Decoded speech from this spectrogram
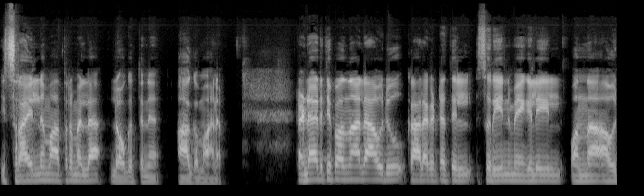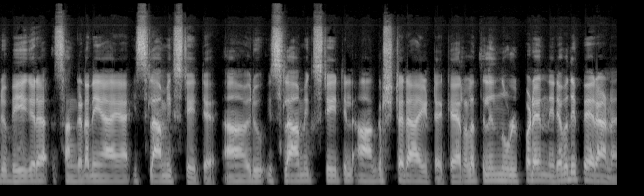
ഇസ്രായേലിന് മാത്രമല്ല ലോകത്തിന് ആകമാനം. രണ്ടായിരത്തി പതിനാല് ആ ഒരു കാലഘട്ടത്തിൽ സിറിയൻ മേഖലയിൽ വന്ന ആ ഒരു ഭീകര സംഘടനയായ ഇസ്ലാമിക് സ്റ്റേറ്റ് ആ ഒരു ഇസ്ലാമിക് സ്റ്റേറ്റിൽ ആകൃഷ്ടരായിട്ട് കേരളത്തിൽ നിന്നുൾപ്പെടെ നിരവധി പേരാണ്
